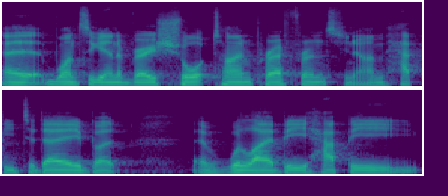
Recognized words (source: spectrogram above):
uh, once again a very short time preference. You know, I'm happy today, but uh, will I be happy?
